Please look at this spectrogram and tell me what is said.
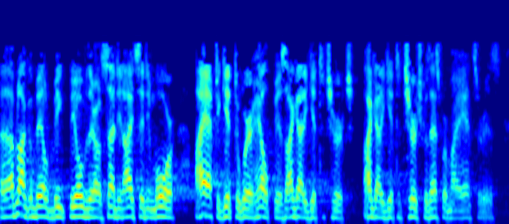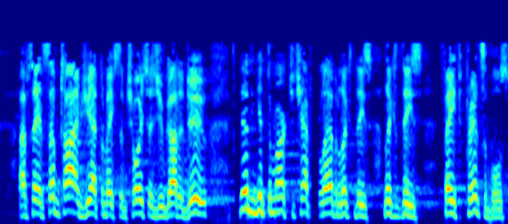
uh, I'm not going to be able to be, be over there on Sunday nights anymore. I have to get to where help is. I got to get to church. I got to get to church because that's where my answer is. I'm saying sometimes you have to make some choices you've got to do. Then get to Mark to chapter 11, look at these, look at these faith principles.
